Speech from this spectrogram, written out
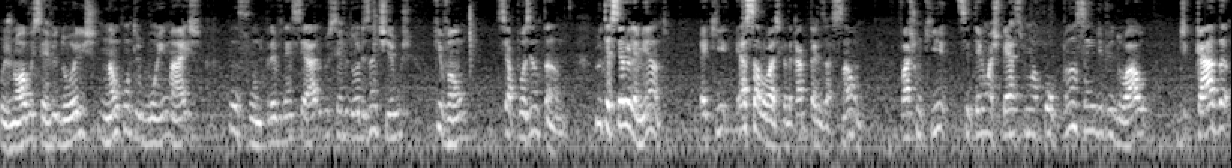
Os novos servidores não contribuem mais com o fundo previdenciário dos servidores antigos que vão se aposentando. E o terceiro elemento é que essa lógica da capitalização faz com que se tenha uma espécie de uma poupança individual de cada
